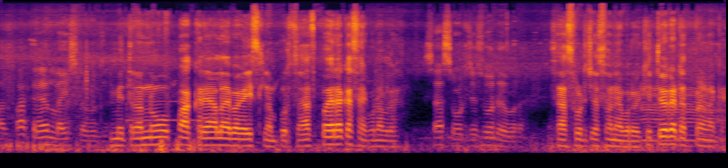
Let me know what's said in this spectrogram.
आज पाखऱ्याला मित्रांनो पाखरे आलाय बघा इस्लामपूरचा. आज पायरा कसा आहे कोणाबरोबर? सासवडच्या सोड्यावर सासवडच्या सोन्याबरोबर. किती वेळ गटात पळणार का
